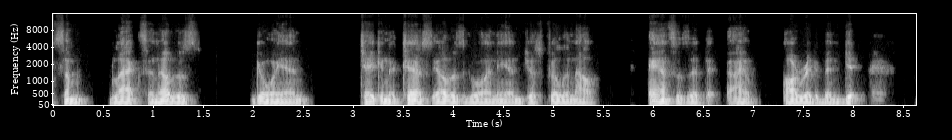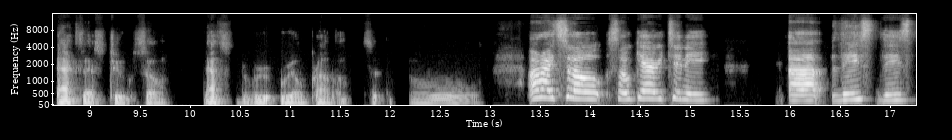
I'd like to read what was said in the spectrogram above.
some blacks and others go in taking the test, the others going in just filling out answers that I have already been get access to. So that's the r- real problem. So, Ooh. All right. So so Garry Tinney, uh, these these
